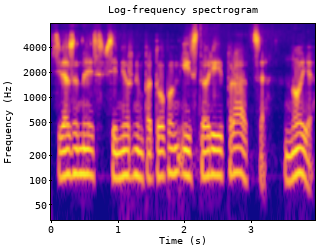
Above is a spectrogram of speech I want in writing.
связанные с всемирным потопом и историей праотца, Ноя.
